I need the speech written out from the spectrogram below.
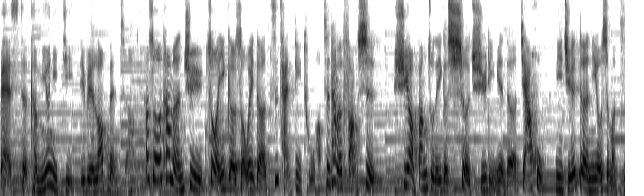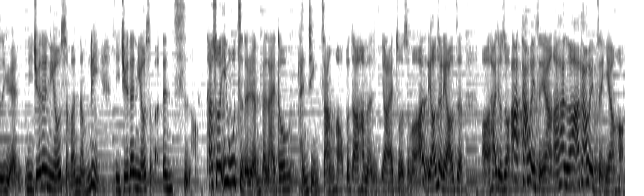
Best Community Development 哈。他说他们去做一个所谓的资产地图哈，是他们访视需要帮助的一个社区里面的家户。你觉得你有什么资源？你觉得你有什么能力？你觉得你有什么恩赐哈？他说：“一屋子的人本来都很紧张哈，不知道他们要来做什么啊。聊着聊着，哦，他就说啊，他会怎样啊？他说啊，他会怎样哈？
